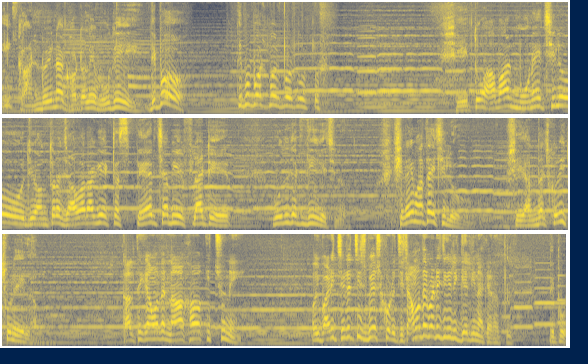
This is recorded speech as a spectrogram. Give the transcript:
কি কাণ্ডই না ঘটালে বৌদি দীপু! দীপু বস বস বস বস বস। সে তো আমার মনে ছিল যে অন্তরা যাওয়ার আগে একটা স্পেয়ার চাবি ফ্ল্যাটের বৌদির কাছে দিয়ে গেছিল। সেটাই মাথায় ছিল। সেই আন্দাজ করেই চলে এলাম। কাল থেকে আমাদের না খাওয়া কিচ্ছু নেই। ওই বাড়ি ছেড়েছিস বেশ করেছিস। আমাদের বাড়ি গেলি গেলি না কেন তুই? দীপু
